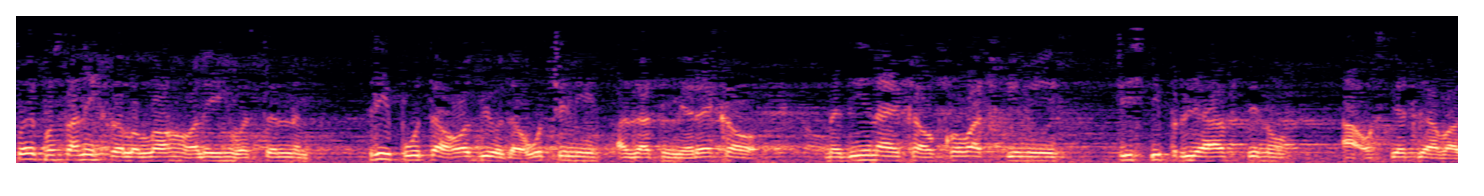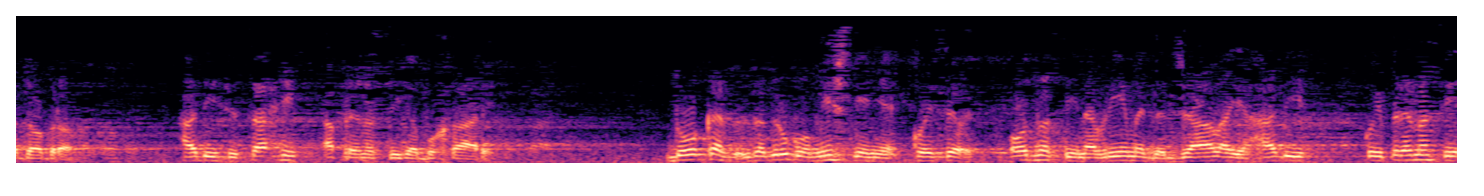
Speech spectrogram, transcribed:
To je poslanik sallallahu alaihi wasallam tri puta odbio da učini, a zatim je rekao Medina je kao kovački mis čisti prljavštinu, a osvjetljava dobro. Hadis je sahih, a prenosi ga Buhari. Dokaz za drugo mišljenje koje se odnosi na vrijeme Dajjala je hadis koji prenosi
